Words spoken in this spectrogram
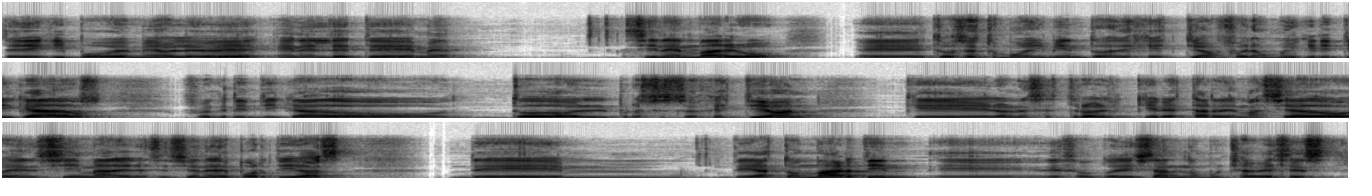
del equipo BMW en el DTM sin embargo, eh, todos estos movimientos de gestión fueron muy criticados. Fue criticado todo el proceso de gestión, que Lawrence Stroll quiere estar demasiado encima de las decisiones deportivas de, mm, Aston Martin, eh, desautorizando muchas veces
